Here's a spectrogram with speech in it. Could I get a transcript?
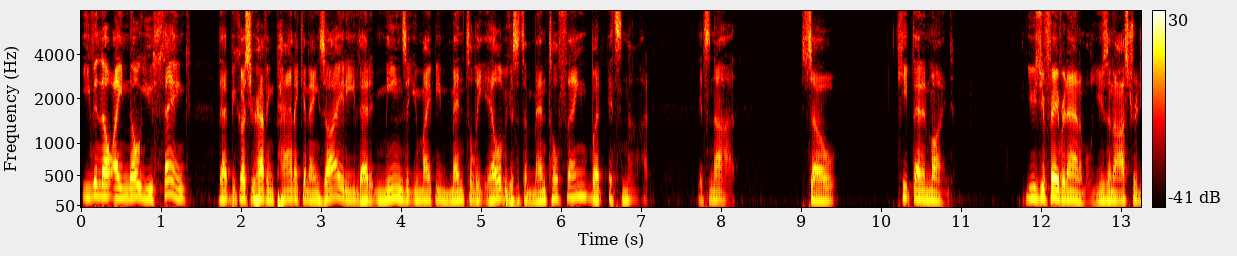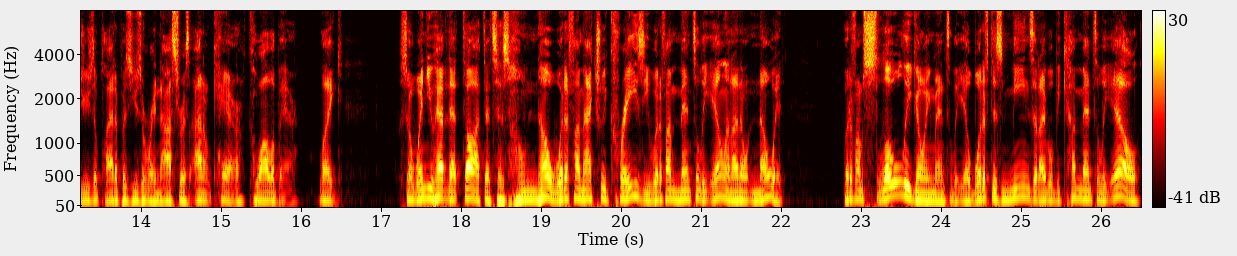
Even though I know you think that because you're having panic and anxiety, that it means that you might be mentally ill because it's a mental thing, but it's not. It's not. So keep that in mind. Use your favorite animal. Use an ostrich, use a platypus, use a rhinoceros. I don't care. Koala bear. Like, so when you have that thought that says, oh no, what if I'm actually crazy? What if I'm mentally ill and I don't know it? What if I'm slowly going mentally ill? What if this means that I will become mentally ill?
